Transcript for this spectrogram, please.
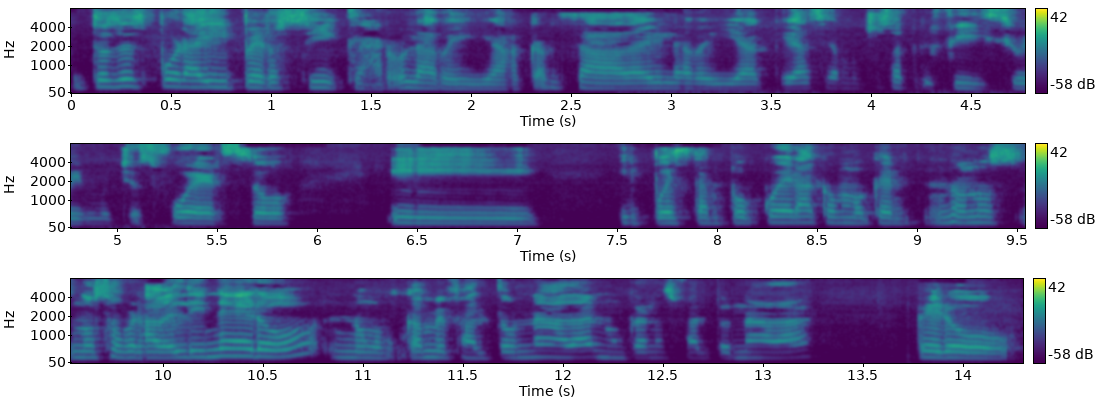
Entonces por ahí, pero sí, claro, la veía cansada y la veía que hacía mucho sacrificio y mucho esfuerzo y, y pues tampoco era como que no nos no sobraba el dinero, nunca me faltó nada, nunca nos faltó nada, pero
